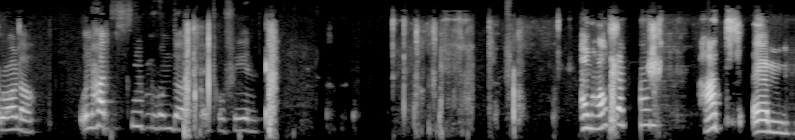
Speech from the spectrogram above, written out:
Brawler und hat 700 äh, Trophäen. Ein Hauptaccount hat ähm,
